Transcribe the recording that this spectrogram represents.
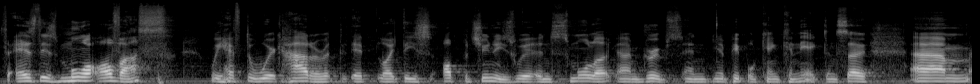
So as there's more of us, we have to work harder at, at like these opportunities where in smaller um, groups and you know, people can connect. And so um,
